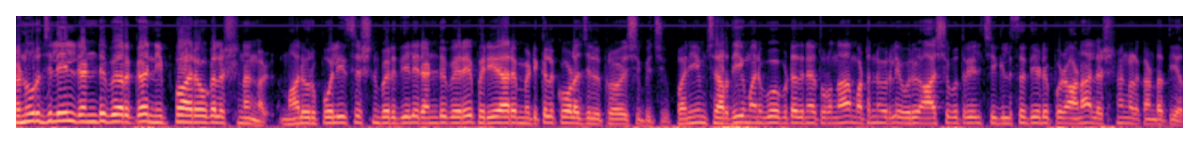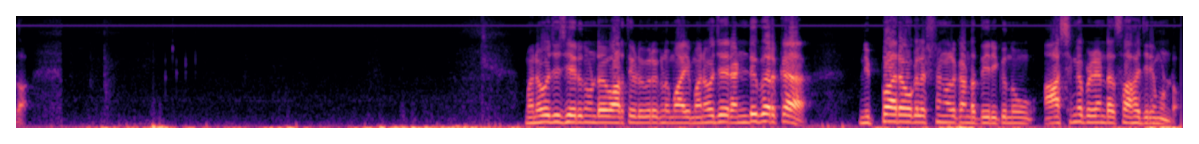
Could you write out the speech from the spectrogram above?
കണ്ണൂർ ജില്ലയിൽ രണ്ടു പേർക്ക് നിപ്പ രോഗലക്ഷണങ്ങൾ. മാലൂർ പോലീസ് സ്റ്റേഷൻ പരിധിയിൽ രണ്ടുപേരെ പരിയാരം മെഡിക്കൽ കോളേജിൽ പ്രവേശിപ്പിച്ചു. പനിയും ഛർദിയും അനുഭവപ്പെട്ടതിനെ തുടർന്ന് മട്ടന്നൂരിലെ ഒരു ആശുപത്രിയിൽ ചികിത്സ തേടിയപ്പോഴാണ് ലക്ഷണങ്ങൾ കണ്ടെത്തിയത്. മനോജ് ചേരുന്നുണ്ട് വാർത്തയുടെ വിവരങ്ങളുമായി. മനോജ് രണ്ടുപേർക്ക് നിപ്പ രോഗലക്ഷണങ്ങൾ കണ്ടെത്തിയിരിക്കുന്നു. ആശങ്കപ്പെടേണ്ട സാഹചര്യമുണ്ടോ?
